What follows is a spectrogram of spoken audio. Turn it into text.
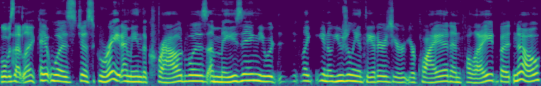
What was that like? it was just great. I mean, the crowd was amazing. You were like, you know, usually in theaters you're you're quiet and polite, but no,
